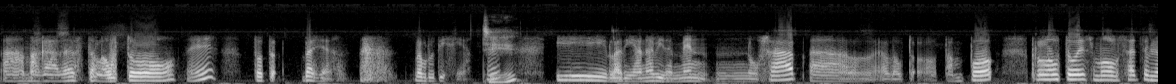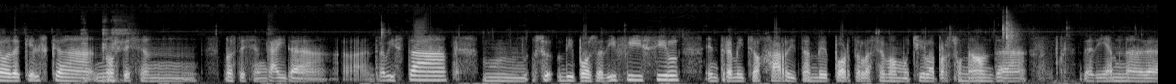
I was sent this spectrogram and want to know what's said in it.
amagades de l'autor, eh? Tot, vaja, la brutícia. Sí. Eh? I la Diana, evidentment, no ho sap, l'autor tampoc, però l'autor és molt, saps, allò d'aquells que no es deixen, no es deixen gaire eh, entrevistar, mm, li posa difícil, entremig el Harry també porta la seva motxilla personal de, de diguem-ne, de,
